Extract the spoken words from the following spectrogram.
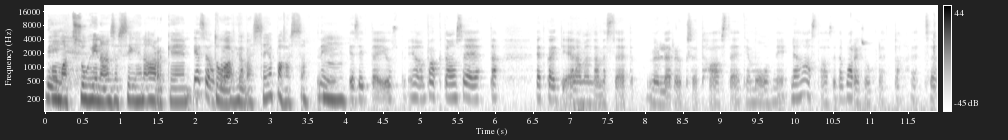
niin. omat suhinansa siihen arkeen ja se on tuo fakta. hyvässä ja pahassa. Niin, mm. ja sitten just ihan fakta on se, että että kaikki elämän tämmöiset myllerrykset, haasteet ja muut, niin ne haastaa sitä parisuhdetta. Että se,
